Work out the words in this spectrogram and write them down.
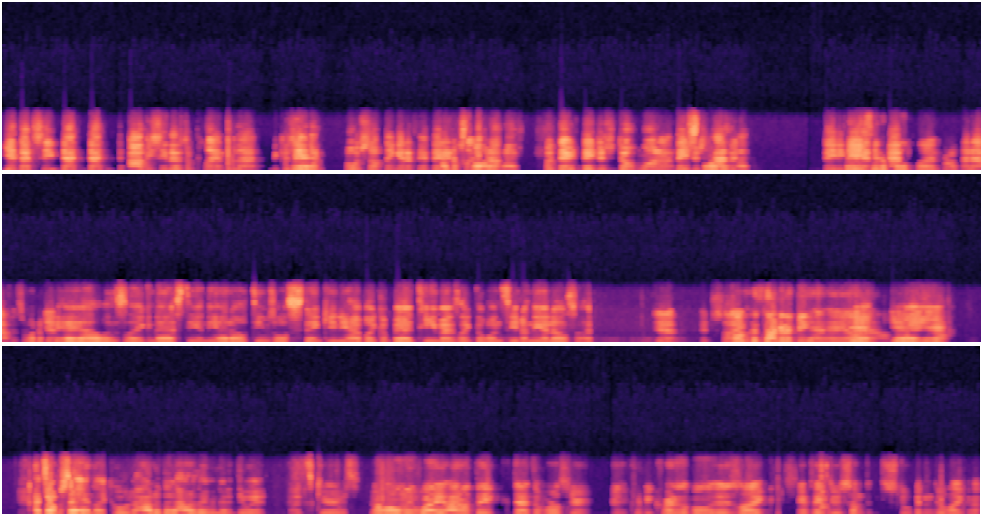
yeah, that's the that that obviously there's a plan for that because Yeah. they wouldn't post something and if, if they didn't just plan thought of that. But they they just don't want to. They just haven't. that. They, They yeah, didn't say the full plan. brought that out. Because what if yeah. the AL is like nasty and the NL teams all stink, and you have like a bad team as like the one seed on the NL side? Yeah, it's like well, it's not going to be an AL. Yeah, now, yeah, though, yeah. so. That's what I'm saying. Like, who? How do they? How are they even gonna do it? That's curious. The only way I don't think that the World Series could be creditable is like if they do something stupid and do like a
